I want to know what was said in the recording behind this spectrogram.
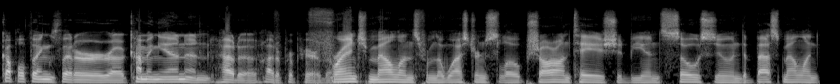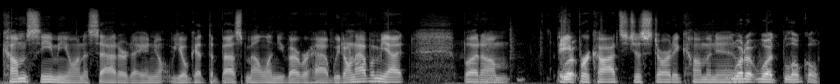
couple things that are uh, coming in and how to how to prepare them. French melons from the western slope. Charentais should be in so soon. The best melon. Come see me on a Saturday, and you'll you'll get the best melon you've ever had. We don't have them yet, but um, What- apricots just started coming in. What what local?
